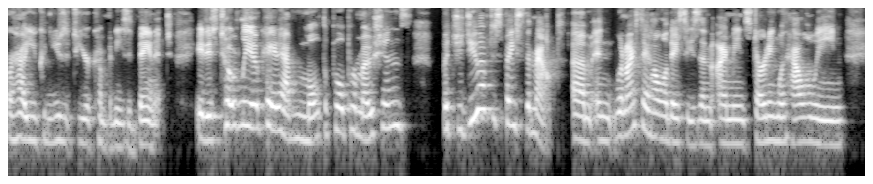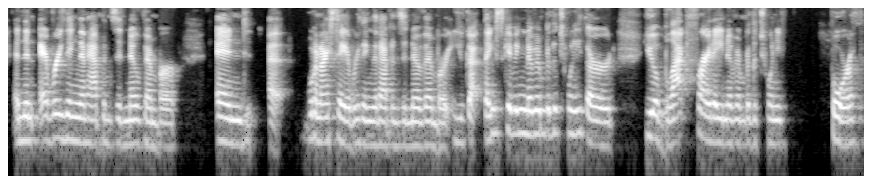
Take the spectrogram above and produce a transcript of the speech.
or how you can use it to your company's advantage. It is totally okay to have multiple promotions, but you do have to space them out. Um, and when I say holiday season, I mean starting with Halloween and then everything that happens in November. And uh, when I say everything that happens in November, you've got Thanksgiving November the 23rd, you have Black Friday November the 20, 4th.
